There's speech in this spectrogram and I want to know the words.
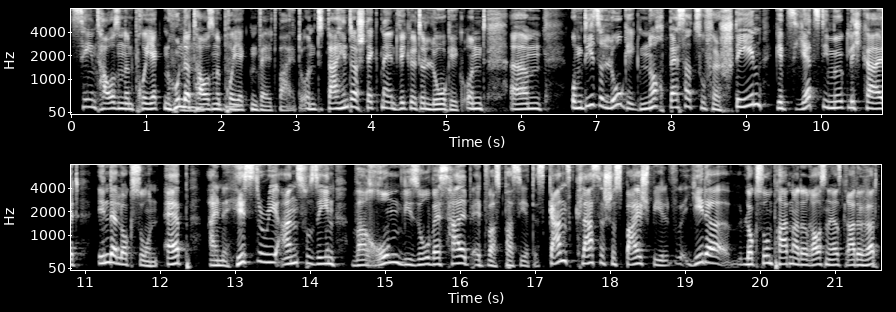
Zehntausenden Projekten, Hunderttausende mhm. Projekten weltweit. Und dahinter steckt eine entwickelte Logik. Und ähm, um diese Logik noch besser zu verstehen, gibt es jetzt die Möglichkeit, in der Loxon-App eine History anzusehen, warum, wieso, weshalb etwas passiert ist. Ganz klassisches Beispiel. Jeder Loxon-Partner da draußen, der das gerade hört,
